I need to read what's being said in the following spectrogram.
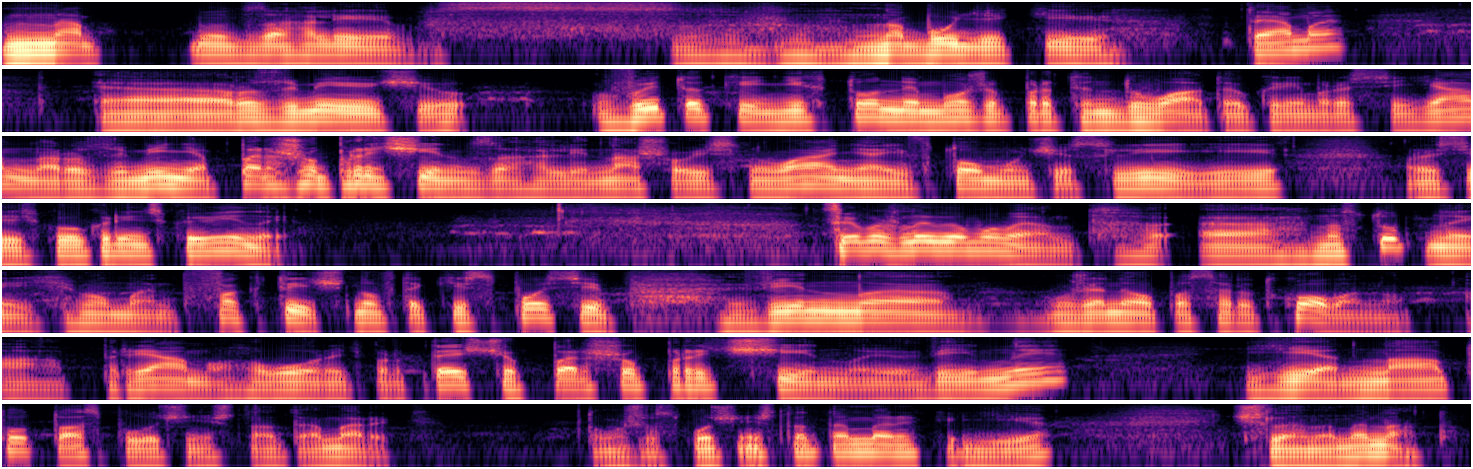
на ну, взагалі на будь-які теми, е, розуміючи витоки, ніхто не може претендувати, окрім росіян, на розуміння першопричин взагалі нашого існування, і в тому числі і російсько-української війни. Це важливий момент. Е, Наступний момент, фактично, в такий спосіб, він е, вже не опосередковано, а прямо говорить про те, що першопричиною війни є НАТО та Сполучені Штати Америки. Тому що Сполучені Штати Америки є членами НАТО.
